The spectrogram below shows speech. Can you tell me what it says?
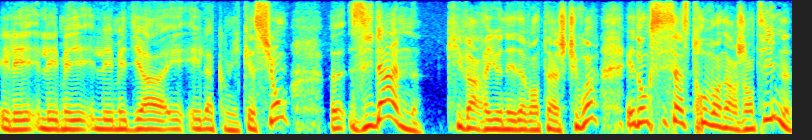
et les, les les médias et, et la communication, euh, Zidane qui va rayonner davantage, tu vois. Et donc si ça se trouve en Argentine,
